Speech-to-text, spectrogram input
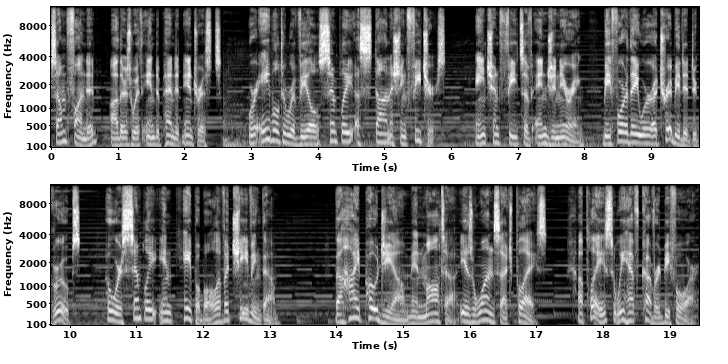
some funded, others with independent interests, were able to reveal simply astonishing features, ancient feats of engineering before they were attributed to groups who were simply incapable of achieving them. The Hypogeum in Malta is one such place, a place we have covered before,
